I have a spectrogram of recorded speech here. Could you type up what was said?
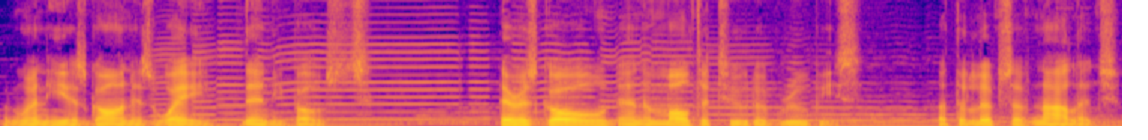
but when he has gone his way, then he boasts. There is gold and a multitude of rubies, but the lips of knowledge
